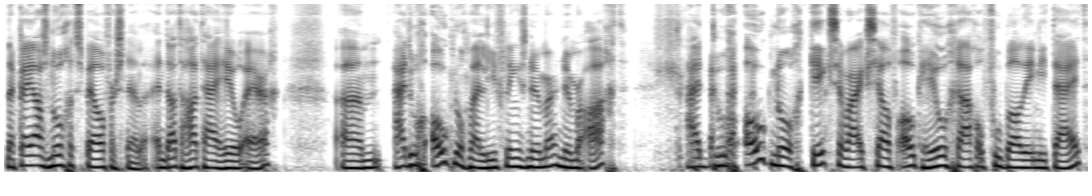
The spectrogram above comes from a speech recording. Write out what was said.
dan kan je alsnog het spel versnellen. En dat had hij heel erg. Ehm, hij droeg ook nog mijn lievelingsnummer, nummer 8. Hij droeg ook nog kiksen waar ik zelf ook heel graag op voetbalde in die tijd.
